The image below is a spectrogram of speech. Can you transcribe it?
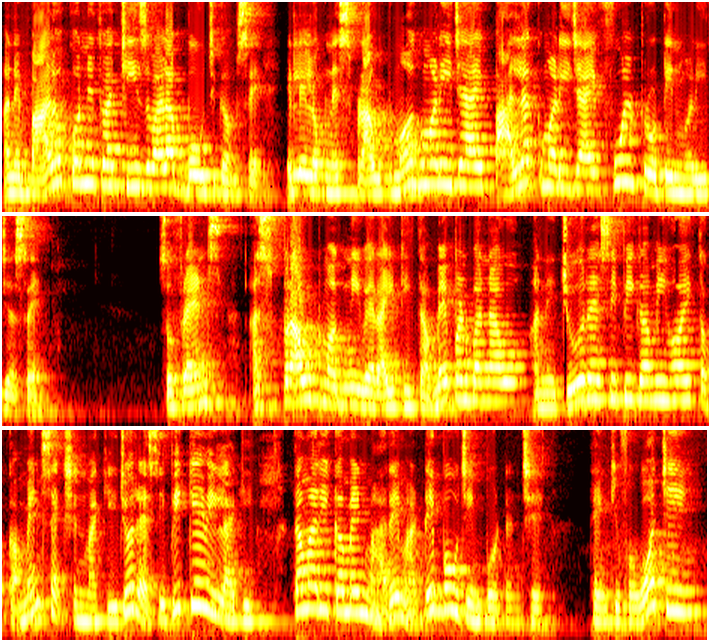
અને બાળકોને તો આ ચીઝવાળા બહુ જ ગમશે. એટલે લોકોને સ્પ્રાઉટ મગ મળી જાય, પાલક મળી જાય ફૂલ પ્રોટીન મળી જશે. સો ફ્રેન્ડ્સ આ સ્પ્રાઉટ મગની વેરાયટી તમે પણ બનાવો અને જો રેસીપી ગમી હોય તો કમેન્ટ સેક્શનમાં કહેજો રેસીપી કેવી લાગી. તમારી કમેન્ટ મારે માટે બહુ જ ઇમ્પોર્ટન્ટ છે. થેન્ક યુ ફોર વોચિંગ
